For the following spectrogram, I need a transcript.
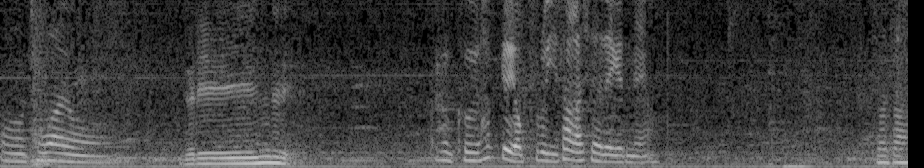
어, 좋아요. 느릿느릿. 그럼 그 학교 옆으로 이사 가셔야 되겠네요. 짜잔.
